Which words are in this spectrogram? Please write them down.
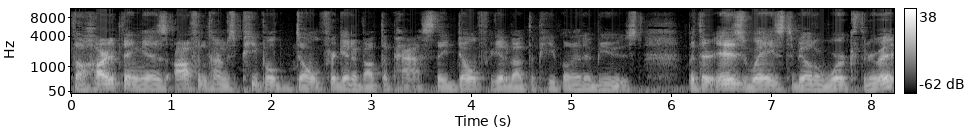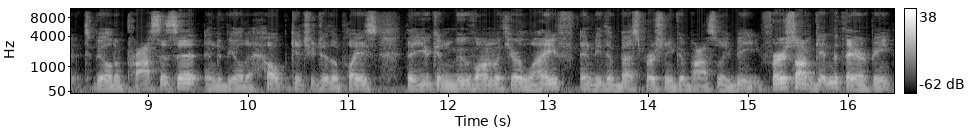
The hard thing is, oftentimes people don't forget about the past. They don't forget about the people that abused but there is ways to be able to work through it to be able to process it and to be able to help get you to the place that you can move on with your life and be the best person you could possibly be first off get into therapy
